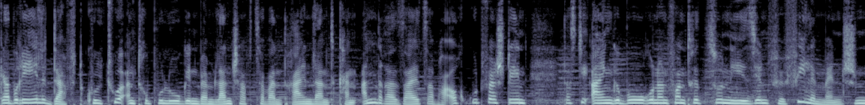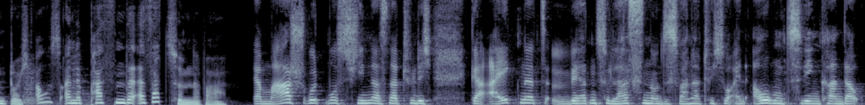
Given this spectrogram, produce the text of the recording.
Gabriele Daft, Kulturanthropologin beim Landschaftsverband Rheinland, kann andererseits aber auch gut verstehen, dass die Eingeborenen von Trizonesien für viele Menschen durchaus eine passende Ersatzhymne war. Der Marschrhythmus schien das natürlich geeignet werden zu lassen und es war natürlich so ein Augenzwinkern. Da,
